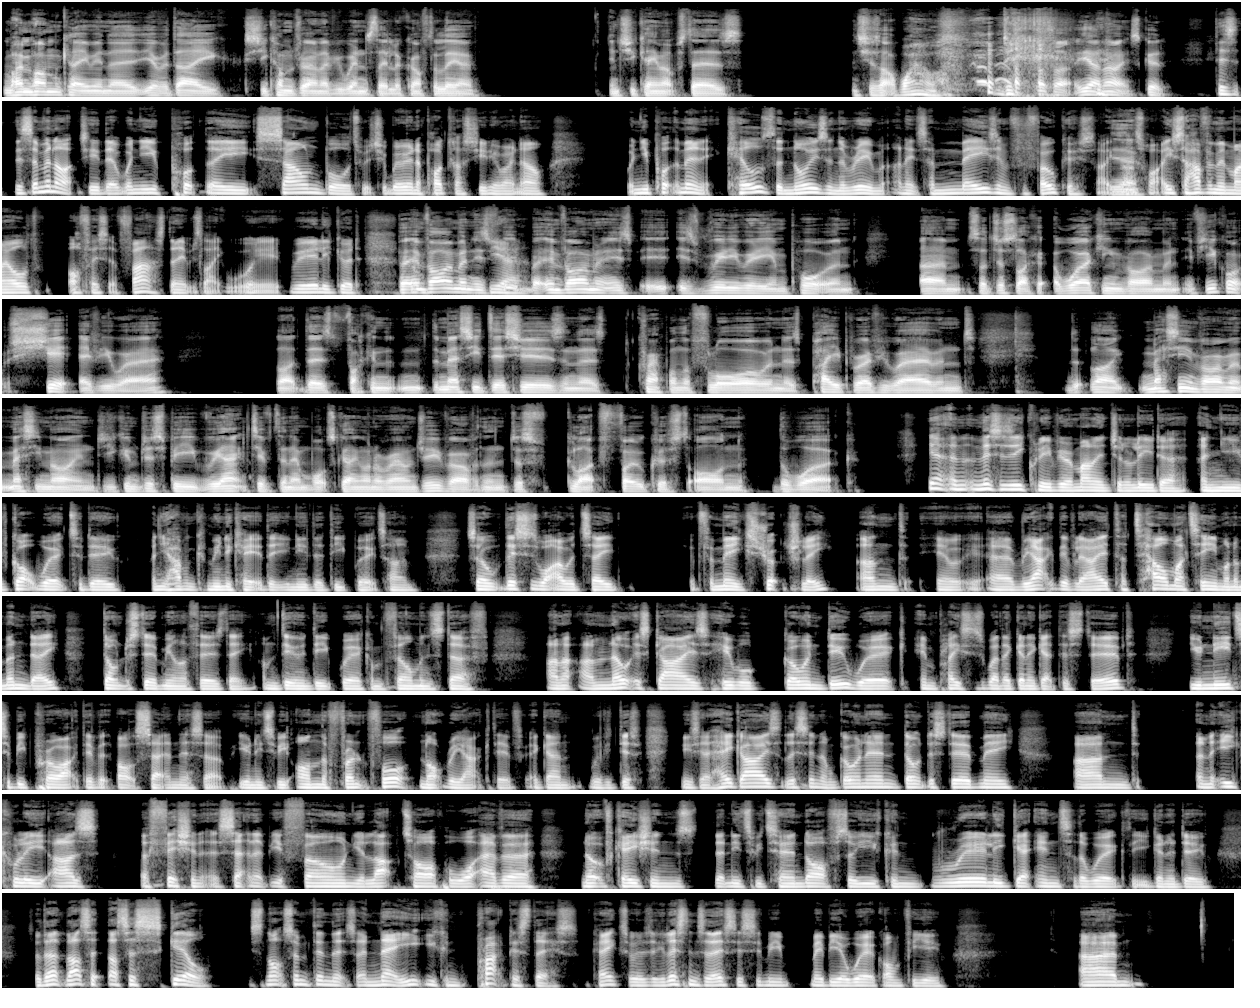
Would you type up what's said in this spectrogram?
my mum came in there the other day. She comes around every Wednesday, look after Leo. And she came upstairs and she was like, wow. I was like, yeah, no, it's good. There's there's something actually that when you put the soundboards, which we're in a podcast studio right now, when you put them in, it kills the noise in the room, and it's amazing for focus. Like Yeah. that's what I used to have them in my old office at Fast, and it was like really good. But environment is, Yeah. but environment is, is really, really important. Um, so just like a working environment, if you've got shit everywhere, like there's fucking the messy dishes and there's crap on the floor and there's paper everywhere and like messy environment, messy mind, you can just be reactive to then what's going on around you rather than just like focused on the work. Yeah, and, and this is equally if you're a manager or a leader and you've got work to do and you haven't communicated that you need a deep work time. So this is what I would say for me structurally and you know uh, reactively. I had to tell my team on a Monday, don't disturb me on a Thursday. I'm doing deep work. I'm filming stuff, and I, I notice guys who will go and do work in places where they're going to get disturbed. You need to be proactive about setting this up. You need to be on the front foot, not reactive. Again, with dis- you say, "Hey guys, listen, I'm going in. Don't disturb me." And and equally as efficient at setting up your phone, your laptop, or whatever notifications that need to be turned off so you can really get into the work that you're going to do. So that that's a, that's a skill. It's not something that's innate. You can practice this. Okay, so as you listen to this, this is maybe a work on for you. Um,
